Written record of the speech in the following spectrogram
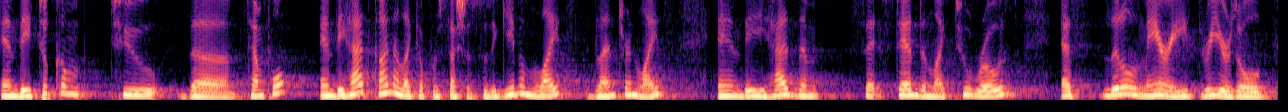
and they took them to the temple and they had kind of like a procession. So they gave them lights, lantern lights, and they had them stand in like two rows as little Mary, three years old,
